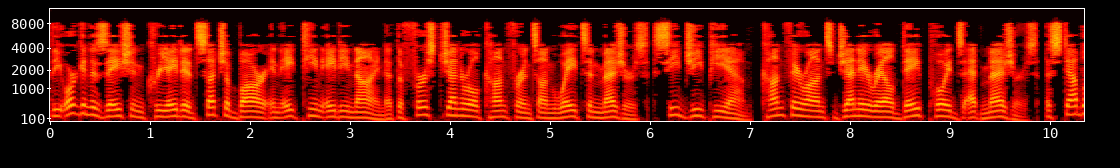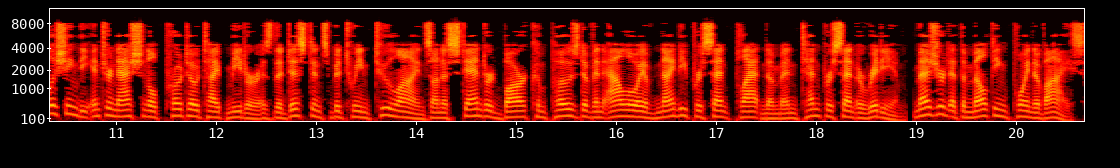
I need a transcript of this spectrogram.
The organization created such a bar in 1889 at the First General Conference on Weights and Measures CGPM, Conférence Générale des Poids et Mesures, establishing the international prototype meter as the distance between two lines on a standard bar composed of an alloy of 90% platinum and 10% iridium, measured at the melting point of ice.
